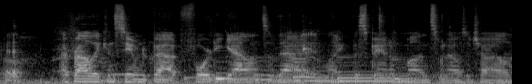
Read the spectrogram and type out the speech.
I probably consumed about 40 gallons of that in like the span of months when I was a child.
